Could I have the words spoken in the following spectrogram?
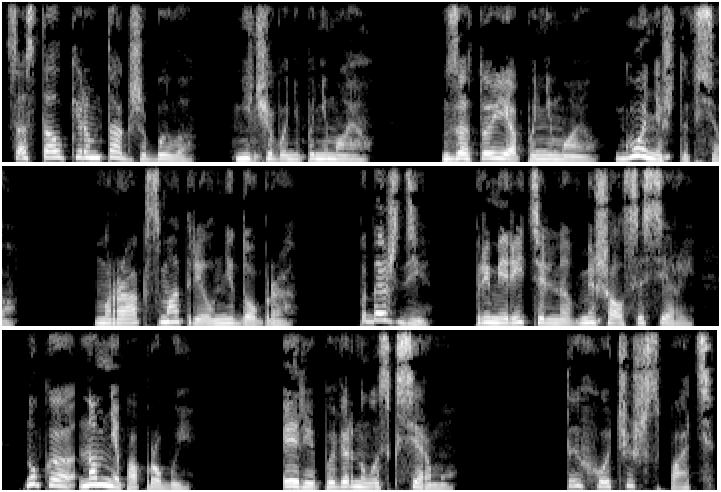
Со сталкером так же было. Ничего не понимаю. Зато я понимаю. Гонишь ты все. Мрак смотрел недобро. Подожди. Примирительно вмешался Серый. Ну-ка, на мне попробуй. Эри повернулась к Серому. Ты хочешь спать.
